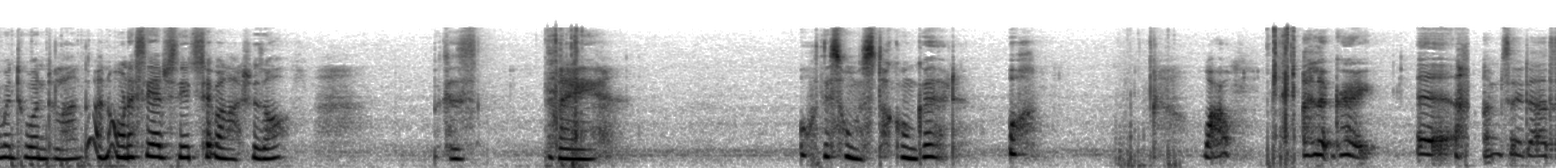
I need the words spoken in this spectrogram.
From Winter Wonderland. And honestly I just need to take my lashes off. Because they oh this one was stuck on good. Oh wow. I look great. Ugh. I'm so dead.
